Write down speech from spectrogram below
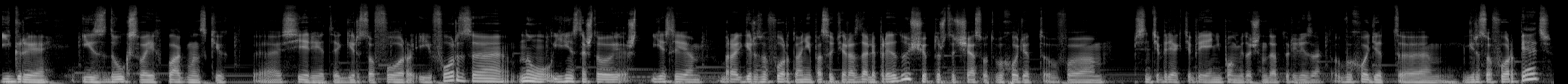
игры из двух своих флагманских э, серий, это Gears of War и Forza. Ну, единственное, что если брать Gears of War, то они, по сути, раздали предыдущую, потому что сейчас вот выходят в сентябре-октябре, я не помню точно дату релиза, выходит э, Gears of War 5,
